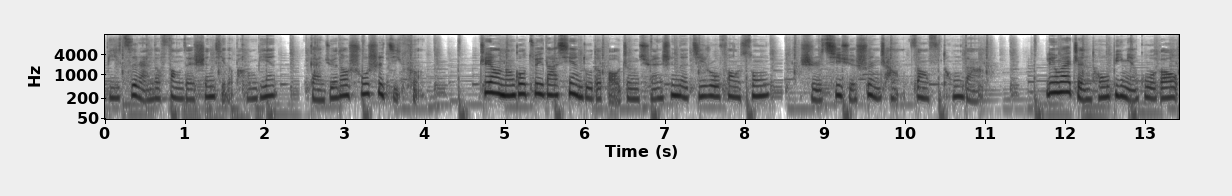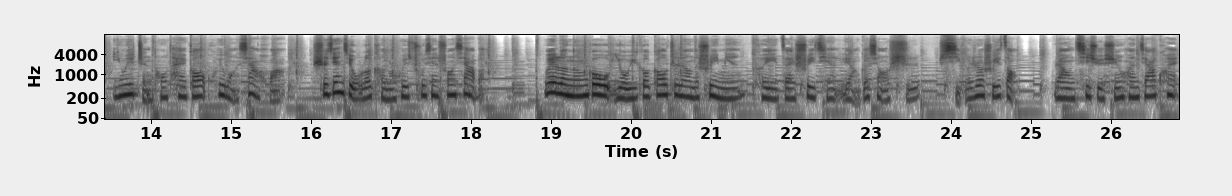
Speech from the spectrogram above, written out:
臂自然的放在身体的旁边，感觉到舒适即可。这样能够最大限度的保证全身的肌肉放松，使气血顺畅，脏腑通达。另外，枕头避免过高，因为枕头太高会往下滑，时间久了可能会出现双下巴。为了能够有一个高质量的睡眠，可以在睡前两个小时洗个热水澡，让气血循环加快，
